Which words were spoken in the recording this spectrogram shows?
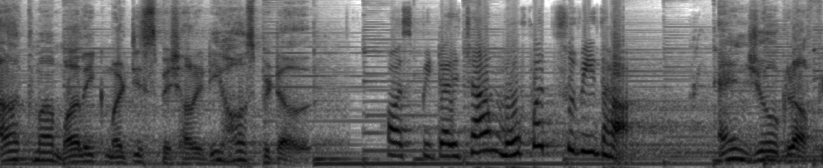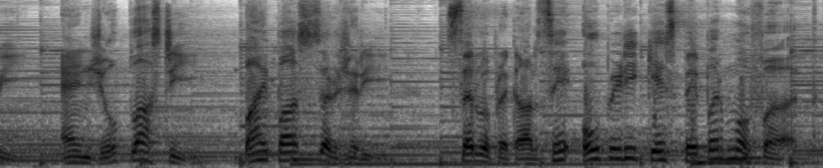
आत्मा मालिक मल्टी स्पेशालिटी हॉस्पिटल. हॉस्पिटलच्या मोफत सुविधा. एन्जिओग्राफी एन्जिओप्लास्टी बायपास सर्जरी सर्व प्रकारचे ओपीडी केस पेपर मोफत.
